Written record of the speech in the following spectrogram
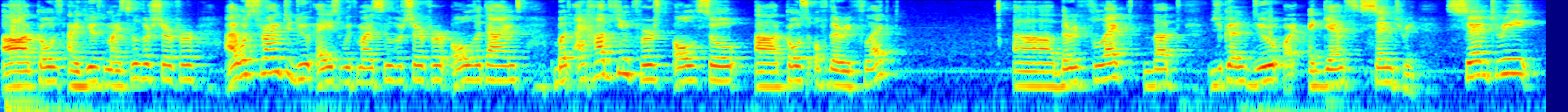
because uh, I used my Silver Surfer. I was trying to do Ace with my Silver Surfer all the times, but I had him first also because uh, of the Reflect. Uh, the Reflect that you can do against Sentry. Sentry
